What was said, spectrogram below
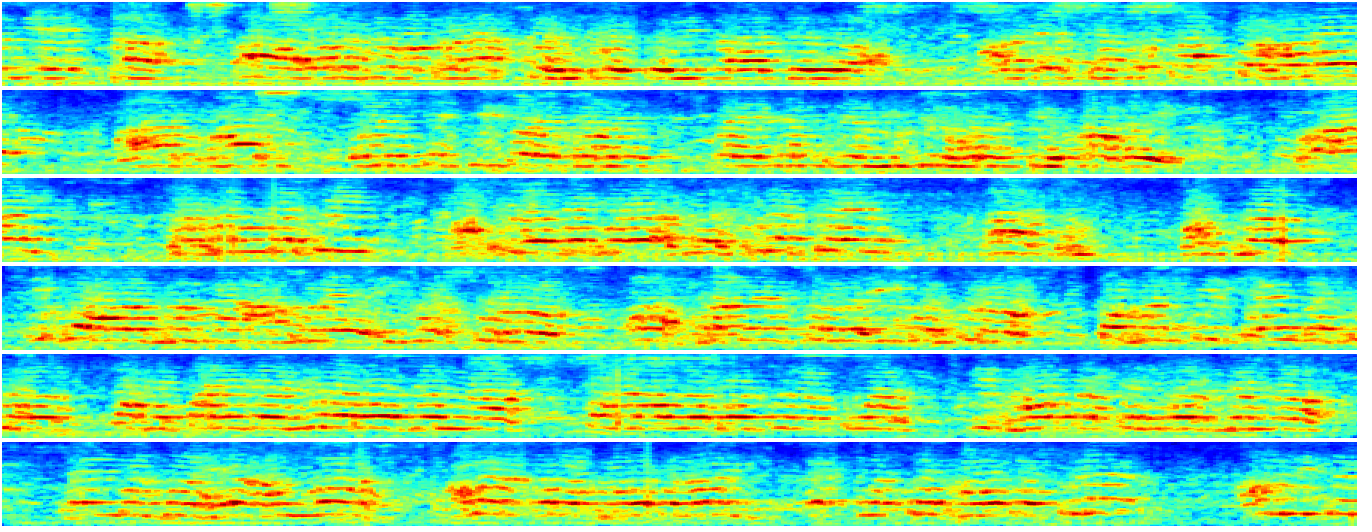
মুসলমানকে একটা অরাজকতা রাষ্ট্র হিসেবে তৈরি করার জন্য। আমাদের সাথে প্রাপ্ত হবে। আর ভাই অনেকে কি করে বলে এজেন্টদের মিছিল হলে কি হবে? ভাই দেখে আপনারা শুনেছেন আহ, হযরত ইব্রাহিম আলাইহিসসালামকে আগুনে ই করছিল অস্ত্রের জন্য ই করছিল তখন কি জ্ঞান গেছিল তাকে পানিটা নিবানোর জন্য তখন আল্লাহ বলছিল তোমার কি ক্ষমতা আছে জন্য? হে আল্লাহ আমার কোনো ক্ষমতা নাই একমাত্র ক্ষমতা তোমার আপনি যে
